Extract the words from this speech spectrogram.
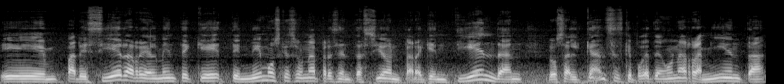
Eh, pareciera realmente que tenemos que hacer una presentación para que entiendan los alcances que puede tener una herramienta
